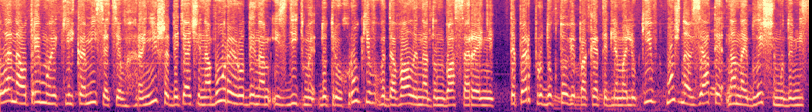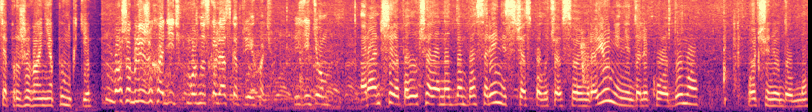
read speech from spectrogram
Олена отримує кілька місяців. Раніше дитячі набори родинам із дітьми до трьох років видавали на Донбас-арені. Тепер продуктові пакети для малюків можна взяти на найближчому до місця проживання пункті. Больше ближе ходить, можно с коляской приехать, и с детем. Раньше я получала на Донбасс-арене, сейчас получаю в своем районе, недалеко от дома. Очень удобно.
